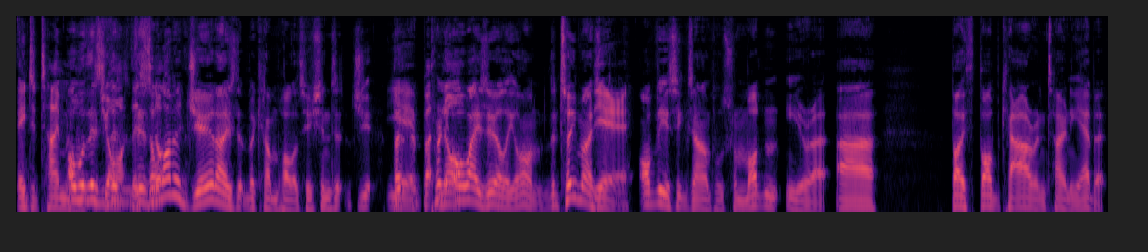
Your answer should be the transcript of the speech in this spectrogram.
entertainment. Oh well, there's, there's, there's a lot of journos that become politicians. Ju- but, yeah, uh, but pretty, not, always early on. The two most yeah. obvious examples from modern era are both Bob Carr and Tony Abbott.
